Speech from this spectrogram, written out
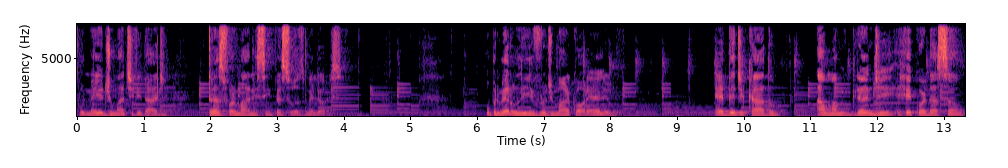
por meio de uma atividade, transformarem-se em pessoas melhores. O primeiro livro de Marco Aurélio é dedicado a uma grande recordação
